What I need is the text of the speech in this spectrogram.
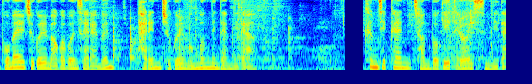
보말죽을 먹어본 사람은 다른 죽을 못 먹는답니다. 큼직한 전복이 들어 있습니다.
